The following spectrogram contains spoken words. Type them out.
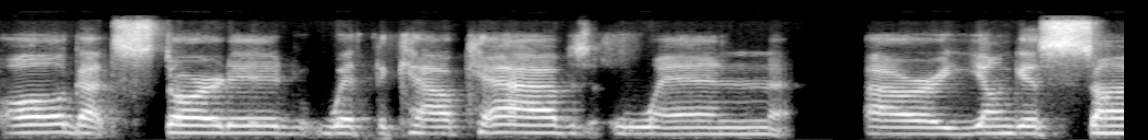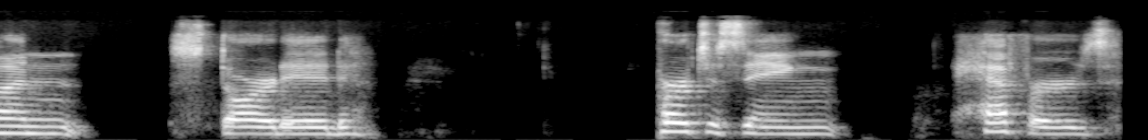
all got started with the cow calves when our youngest son started purchasing heifers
